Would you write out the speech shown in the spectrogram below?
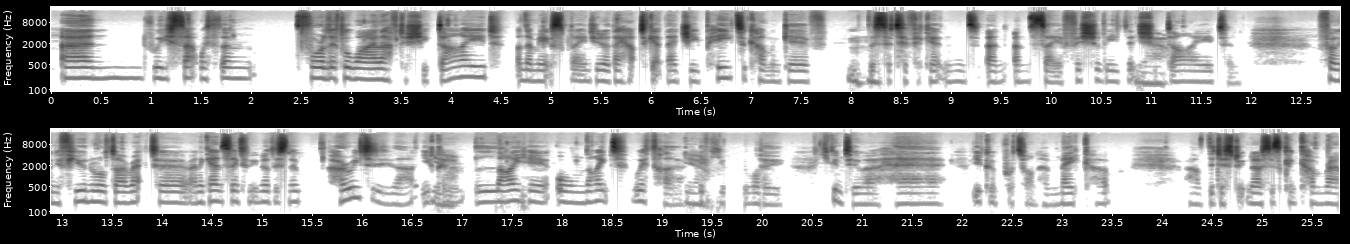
And we sat with them for a little while after she died. And then we explained, you know, they had to get their GP to come and give the Mhm. certificate and, and, and say officially that she died and phone a funeral director. And again, saying to them, you know, there's no hurry to do that. You Yeah. can lie here all night with her Yeah. if you want to. You can do her hair, you can put on her makeup. Uh, the district nurses can come round.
